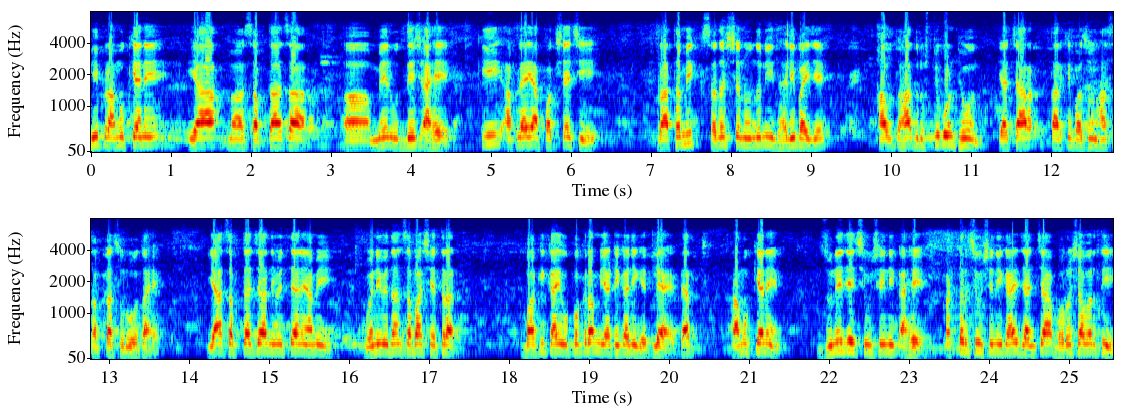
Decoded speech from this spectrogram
ही प्रामुख्याने या सप्ताहाचा मेन उद्देश आहे की आपल्या या पक्षाची प्राथमिक सदस्य नोंदणी झाली पाहिजे. हा हा दृष्टिकोन ठेवून या चार तारखेपासून हा सप्ताह सुरू होत आहे. या सप्ताहाच्या निमित्ताने आम्ही वनी विधानसभा क्षेत्रात बाकी काही उपक्रम या ठिकाणी घेतले आहे त्यात प्रामुख्याने जुने जे शिवसैनिक आहे कट्टर शिवसैनिक आहे ज्यांच्या भरोशावरती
